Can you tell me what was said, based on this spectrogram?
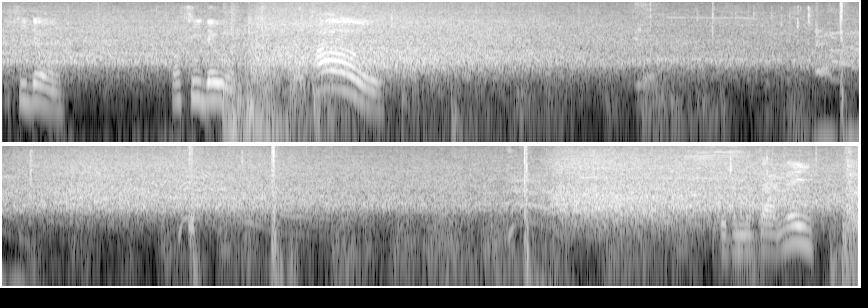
What's he doing? What's he doing? Oh! Get him with that knee.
